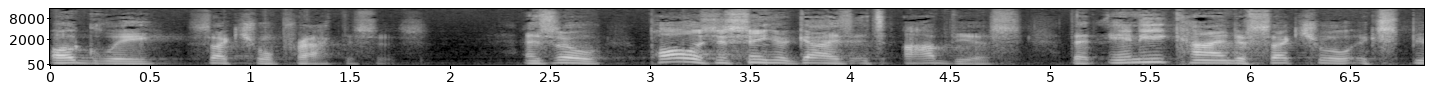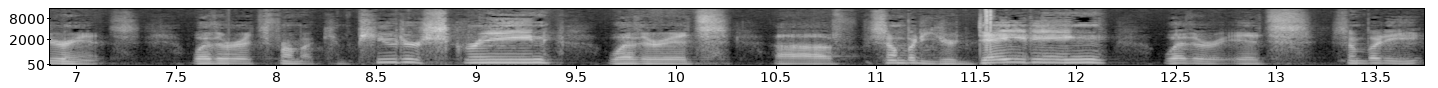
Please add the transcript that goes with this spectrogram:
ugly sexual practices. And so Paul is just saying here, guys, it's obvious that any kind of sexual experience, whether it's from a computer screen, whether it's uh, somebody you're dating, whether it's somebody,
